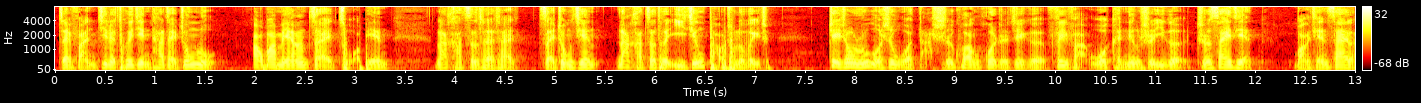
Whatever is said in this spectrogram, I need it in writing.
在反击的推进，他在中路，奥巴梅扬在左边，拉卡泽特在在中间，拉卡泽特已经跑出了位置。这周如果是我打实况或者这个非法，我肯定是一个直塞键往前塞了。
